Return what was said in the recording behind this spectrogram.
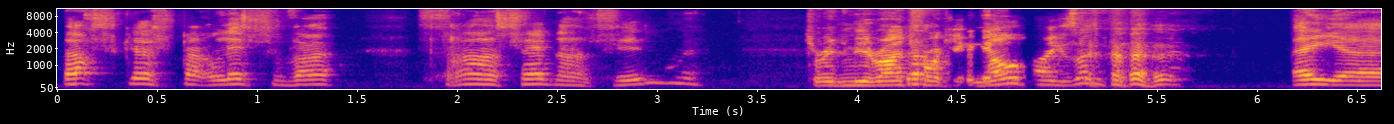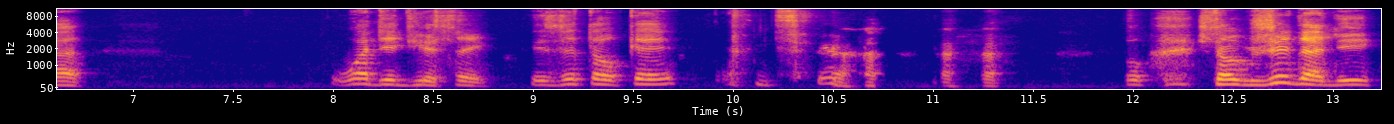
parce que je parlais souvent français dans le film. Treat me right fucking hell, par exemple? hey, uh, what did you say? Is it okay? je suis obligé d'aller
